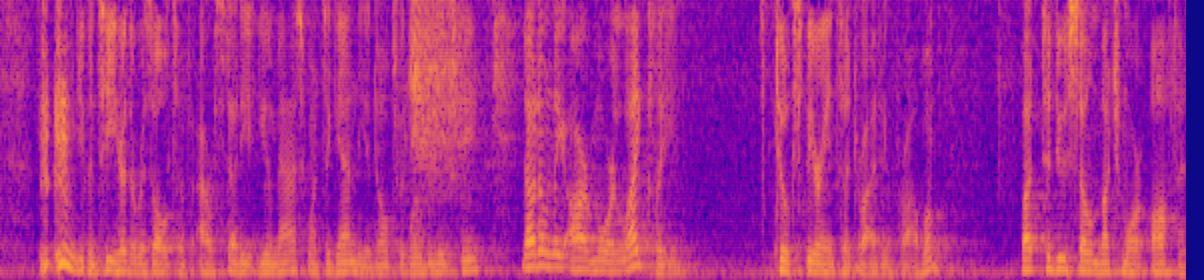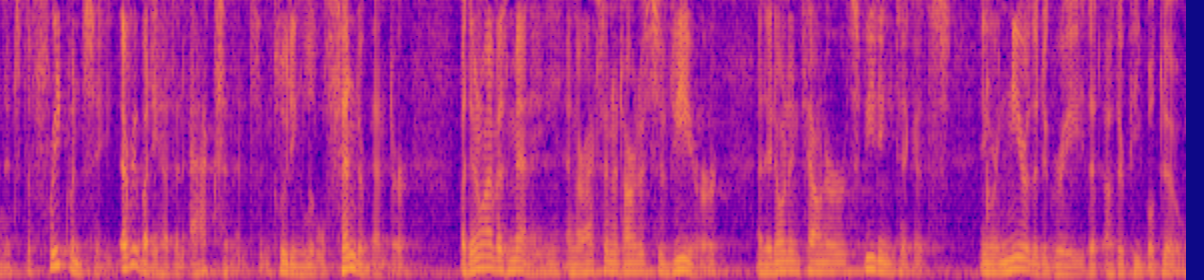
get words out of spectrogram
you can see here the results of our study at UMass. Once again, the adults with ADHD not only are more likely to experience a driving problem, but to do so much more often. It's the frequency. Everybody has an accident, including a little fender bender, but they don't have as many, and their accidents aren't as severe and they don't encounter speeding tickets anywhere near the degree that other people do.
